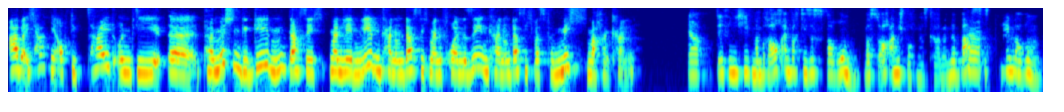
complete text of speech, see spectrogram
Aber ich habe mir auch die Zeit und die äh, Permission gegeben, dass ich mein Leben leben kann und dass ich meine Freunde sehen kann und dass ich was für mich machen kann. Ja, definitiv. Man braucht einfach dieses Warum, was du auch angesprochen hast gerade. Ne? Was ja. ist dein Warum?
